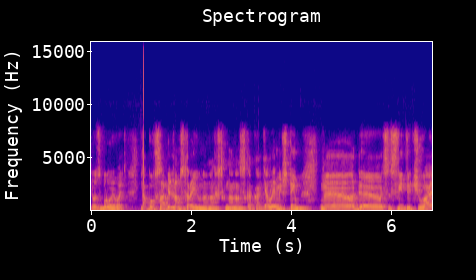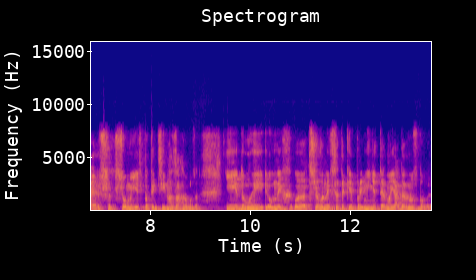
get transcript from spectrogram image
озброювати, або в сабельному строю на нас, на нас скакати. Але між тим світ відчуває, що в цьому є потенційна загроза. І другий у них е, що вони все-таки примінять термоядерну зброю.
